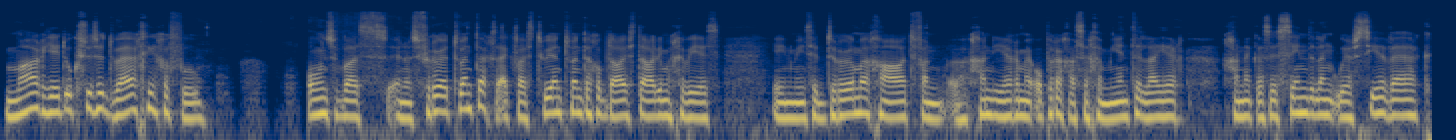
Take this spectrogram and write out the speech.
Maar jy het ook soos 'n dwergie gevoel. Ons was in ons vroeë 20s, ek was 22 op daai stadium gewees en mense drome gehad van uh, gaan die Here my oprig as 'n gemeenteleier, gaan ek as 'n sendeling oor see werk,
